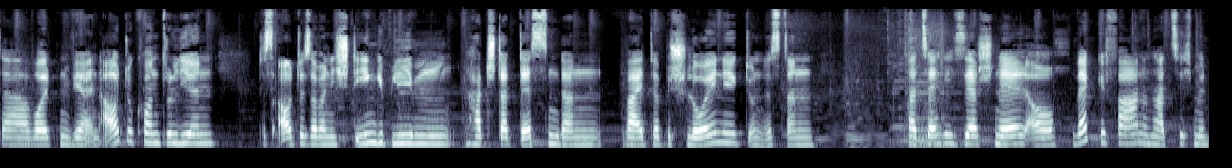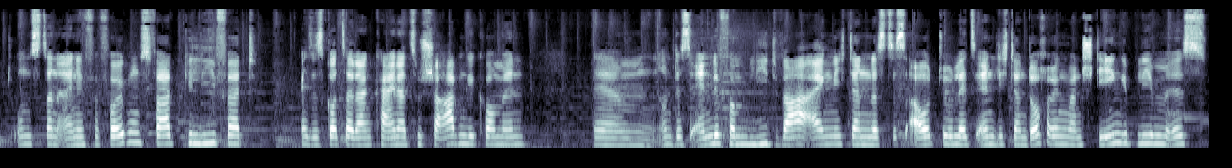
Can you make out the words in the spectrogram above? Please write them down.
Da wollten wir ein Auto kontrollieren. Das Auto ist aber nicht stehen geblieben, hat stattdessen dann weiter beschleunigt und ist dann tatsächlich sehr schnell auch weggefahren und hat sich mit uns dann eine Verfolgungsfahrt geliefert. Es ist Gott sei Dank keiner zu Schaden gekommen. Ähm, und das Ende vom Lied war eigentlich dann, dass das Auto letztendlich dann doch irgendwann stehen geblieben ist,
